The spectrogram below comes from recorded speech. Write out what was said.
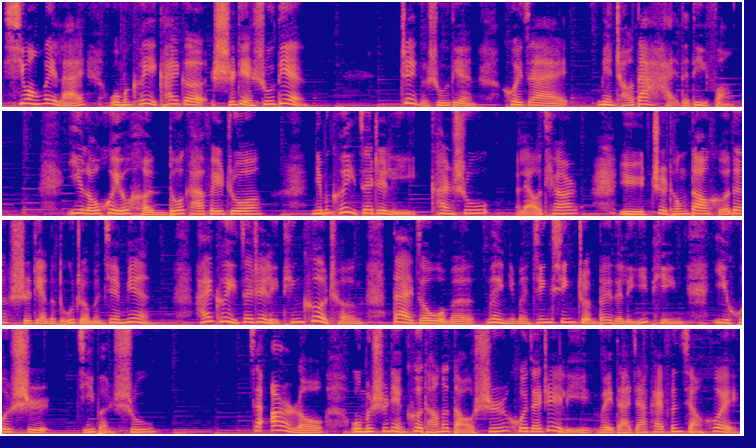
希望未来我们可以开个十点书店。这个书店会在面朝大海的地方。一楼会有很多咖啡桌，你们可以在这里看书、聊天儿，与志同道合的十点的读者们见面，还可以在这里听课程，带走我们为你们精心准备的礼品，亦或是几本书。在二楼，我们十点课堂的导师会在这里为大家开分享会，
